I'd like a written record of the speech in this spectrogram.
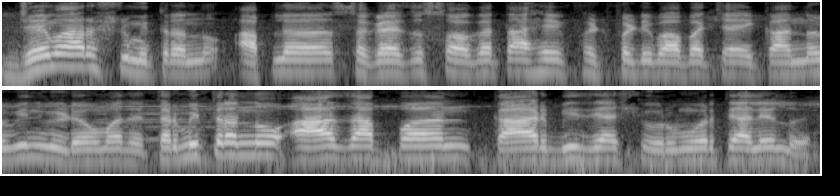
जय महाराष्ट्र मित्रांनो आपलं सगळ्याचं स्वागत आहे फटफटी बाबाच्या एका नवीन व्हिडिओमध्ये. तर मित्रांनो आज आपण कार बीज या शोरूमवरती आलेलो आहे.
